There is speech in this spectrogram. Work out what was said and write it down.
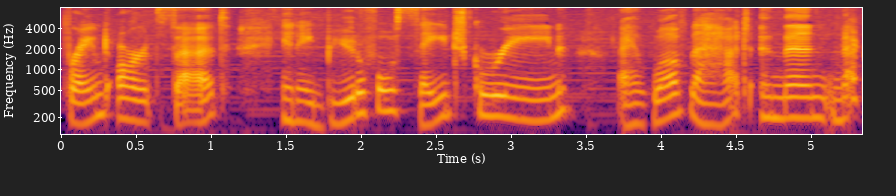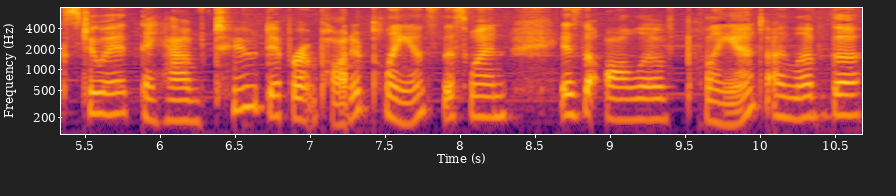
framed art set in a beautiful sage green. I love that. And then next to it, they have two different potted plants. This one is the olive plant. I love the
